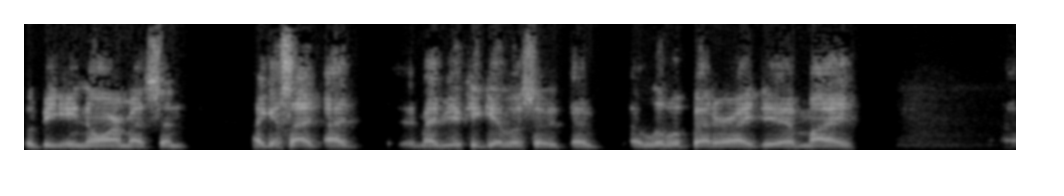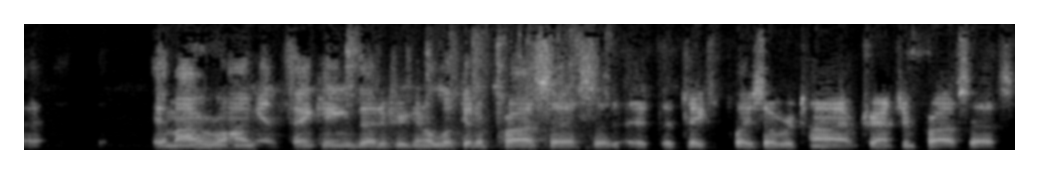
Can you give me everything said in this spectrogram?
would be enormous. And I guess I, I, maybe you could give us a, a, a little better idea. My am I wrong in thinking that if you're going to look at a process that, that takes place over time, transient process,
